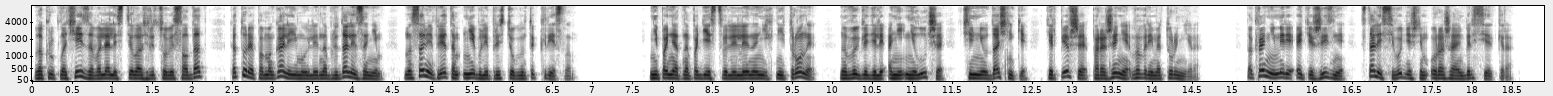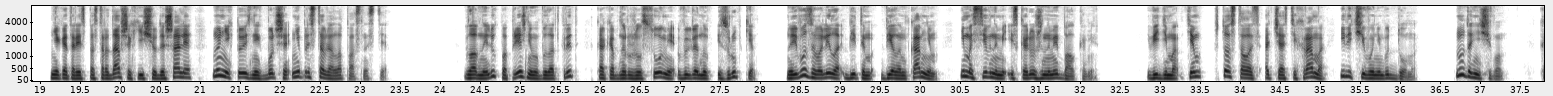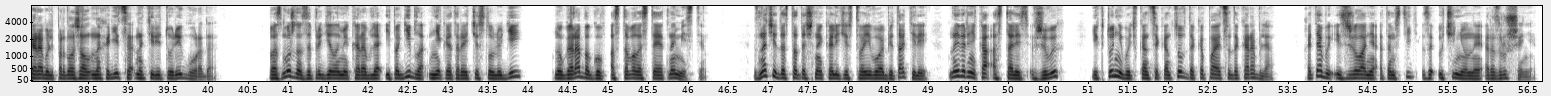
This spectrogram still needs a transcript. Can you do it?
Вокруг лачей завалялись тела жрецов и солдат, которые помогали ему или наблюдали за ним, но сами при этом не были пристегнуты к креслам. Непонятно, подействовали ли на них нейтроны, но выглядели они не лучше, чем неудачники, терпевшие поражение во время турнира. По крайней мере, эти жизни стали сегодняшним урожаем Берсеркера. Некоторые из пострадавших еще дышали, но никто из них больше не представлял опасности. Главный люк по-прежнему был открыт, как обнаружил Суоми, выглянув из рубки, но его завалило битым белым камнем и массивными искореженными балками. Видимо, тем, что осталось от части храма или чего-нибудь дома. Ну да ничего. Корабль продолжал находиться на территории города. Возможно, за пределами корабля и погибло некоторое число людей, но гора богов оставалась стоять на месте значит достаточное количество его обитателей наверняка остались в живых, и кто-нибудь в конце концов докопается до корабля, хотя бы из желания отомстить за учиненные разрушения.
